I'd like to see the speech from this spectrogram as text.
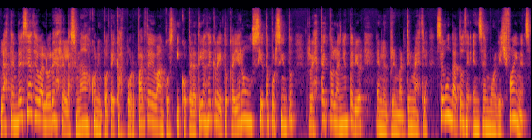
las tendencias de valores relacionados con hipotecas por parte de bancos y cooperativas de crédito cayeron un 7% respecto al año anterior en el primer trimestre, según datos de Inside Mortgage Finance.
